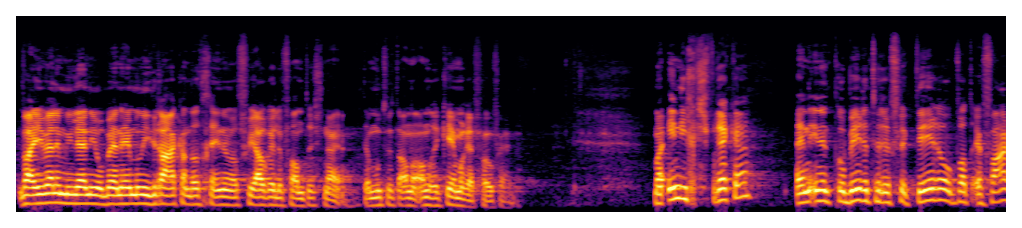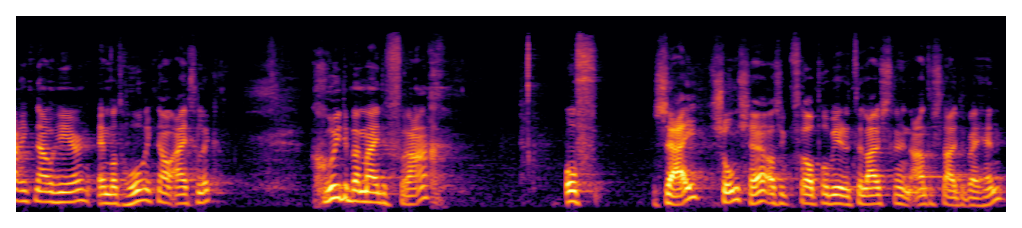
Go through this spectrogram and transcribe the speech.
waar je wel een millennial bent, helemaal niet raak aan datgene wat voor jou relevant is. Nou ja, daar moeten we het een andere keer maar even over hebben. Maar in die gesprekken en in het proberen te reflecteren op wat ervaar ik nou, Heer, en wat hoor ik nou eigenlijk, groeide bij mij de vraag of zij, soms, hè, als ik vooral probeerde te luisteren en aan te sluiten bij hen,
